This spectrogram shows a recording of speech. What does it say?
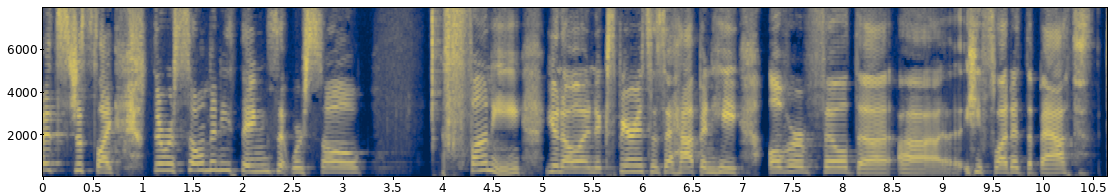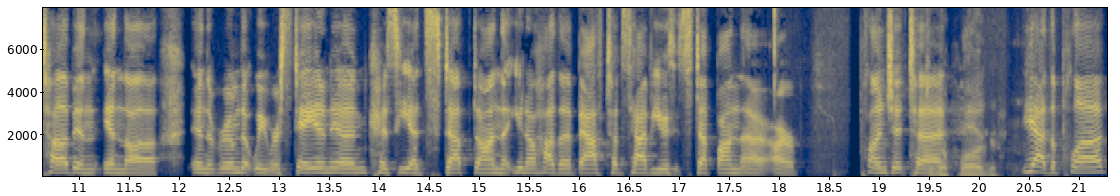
it's just like there were so many things that were so funny, you know, and experiences that happened. He overfilled the, uh, he flooded the bathtub in in the in the room that we were staying in because he had stepped on the, you know, how the bathtubs have you step on the or plunge it to, to the plug. Yeah, the plug.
